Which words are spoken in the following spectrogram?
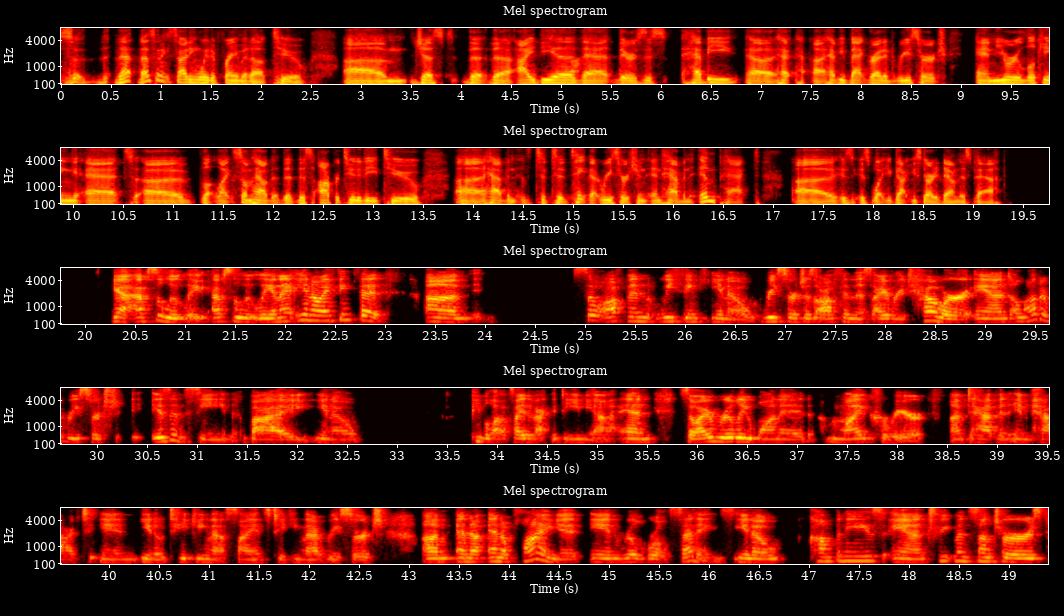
So th- that that's an exciting way to frame it up too. Um, just the the idea that there's this heavy uh, he- uh, heavy backgrounded research, and you were looking at uh, like somehow th- th- this opportunity to uh, have an to, to take that research and, and have an impact uh, is is what you got. You started down this path. Yeah, absolutely, absolutely, and I you know I think that um, so often we think you know research is often this ivory tower and a lot of research isn't seen by you know people outside of academia. And so i really wanted my career um, to have an impact in you know taking that science taking that research um, and, uh, and applying it in real world settings you know companies and treatment centers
